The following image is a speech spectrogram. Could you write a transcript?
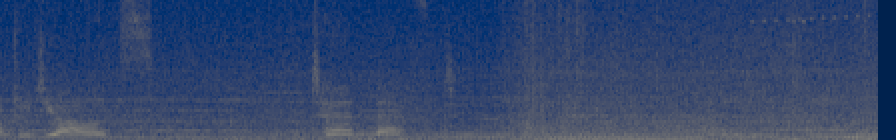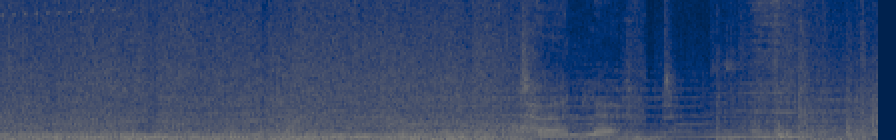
Hundred yards. Turn left. Turn left.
